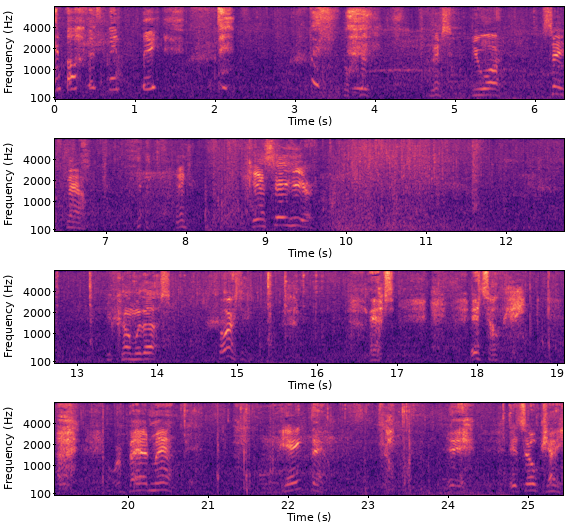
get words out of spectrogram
And my husband, they... Okay. Miss, you are safe now. And you can't stay here. You come with us. Arthur! Miss, it's okay. Uh, we're bad men. We ain't them. Eh, It's okay.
